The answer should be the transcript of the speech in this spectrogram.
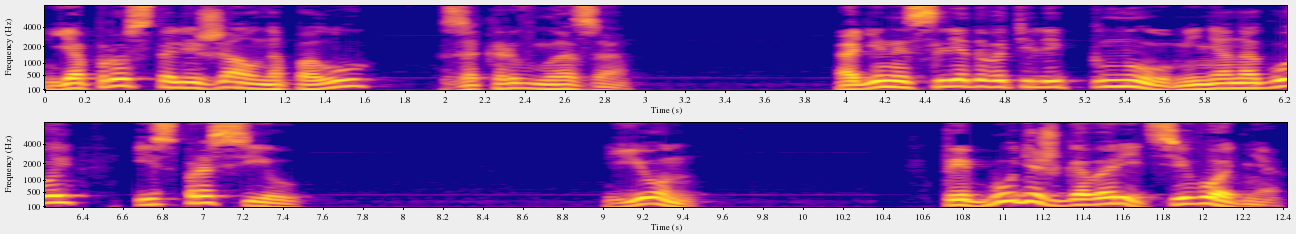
я просто лежал на полу, закрыв глаза. Один из следователей пнул меня ногой и спросил, «Юн, ты будешь говорить сегодня?»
